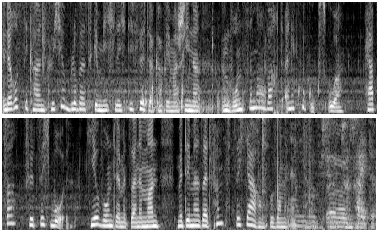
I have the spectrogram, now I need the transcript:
In der rustikalen Küche blubbert gemächlich die Filterkaffeemaschine. Im Wohnzimmer wacht eine Kuckucksuhr. Herpfer fühlt sich wohl. Hier wohnt er mit seinem Mann, mit dem er seit 50 Jahren zusammen ist. Äh, Seite.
